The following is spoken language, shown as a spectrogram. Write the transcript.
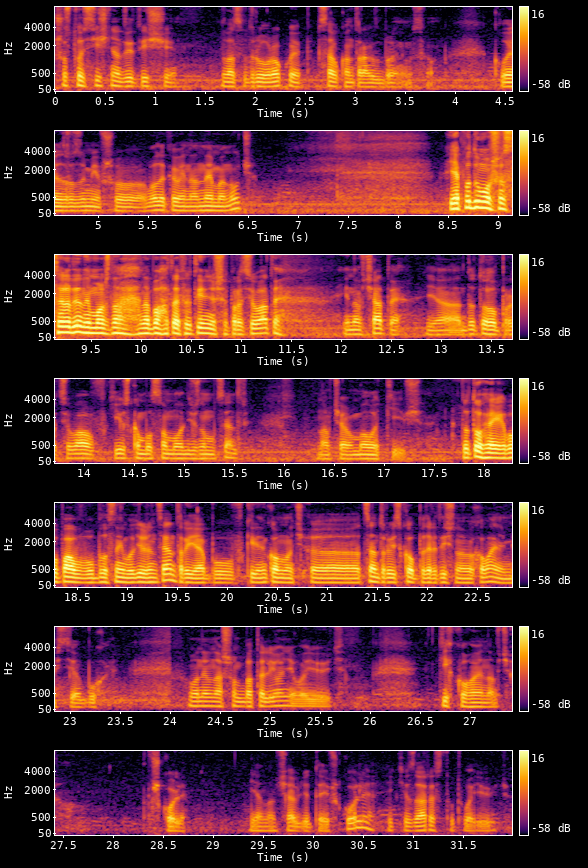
6 січня 2022 року я підписав контракт з Збройними силами. Коли я зрозумів, що велика війна неминуча, я подумав, що з середини можна набагато ефективніше працювати і навчати. Я до того працював в Київському обласному молодіжному центрі, навчав молодь Київщини. До того, як я попав в обласний молодіжний центр, я був керівником е, центру військово-патріотичного виховання в місті Обухові. Вони в нашому батальйоні воюють. Тих, кого я навчав в школі. Я навчав дітей в школі, які зараз тут воюють.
